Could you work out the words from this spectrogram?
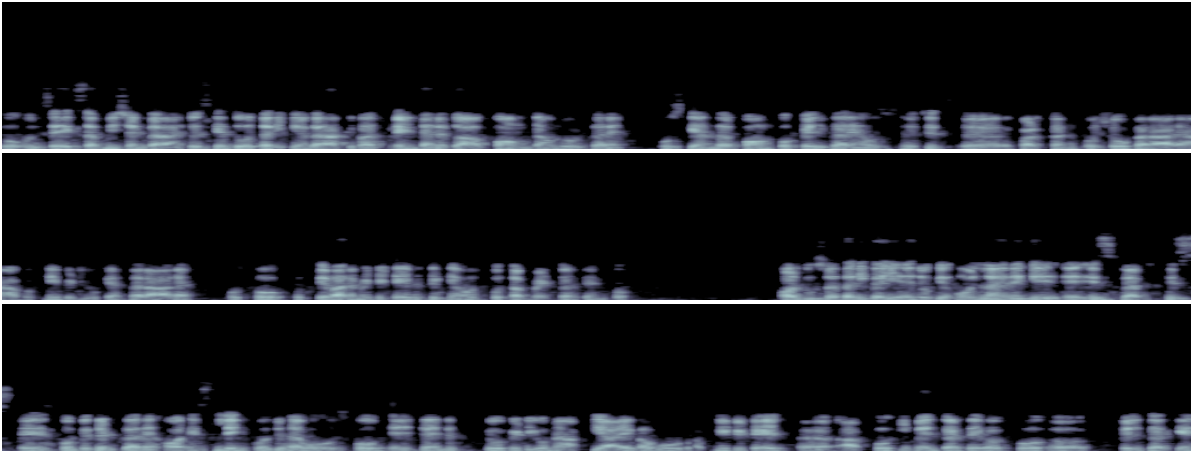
तो उनसे एक सबमिशन कराएँ। तो इसके दो तरीके अगर आपके पास प्रिंटर है तो आप फॉर्म डाउनलोड करें, उसके अंदर फॉर्म को फिल करें, उस जिस पर्सन को शो करा रहे हैं, आप अपनी वीडियो के अंदर आ रहे हैं, उसको, उसके बारे में डिटेल लिखें उसको सबमिट कर दें इनको। और दूसरा तरीका ये है जो कि ऑनलाइन है कि इस वेब इस पेज को विज़िट करें और इस लिंक को जो है वो उसको भेज दें जिस जो वीडियो में आपकी आएगा, वो अपनी डिटेल आपको ईमेल कर देगा, उसको फिल करके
